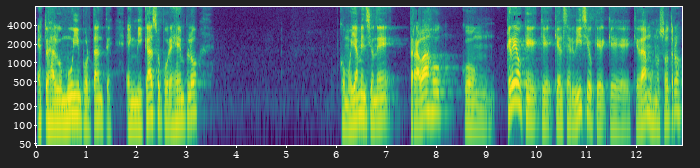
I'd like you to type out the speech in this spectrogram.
Esto es algo muy importante. En mi caso, por ejemplo, como ya mencioné, trabajo con, creo que, el servicio que, damos nosotros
